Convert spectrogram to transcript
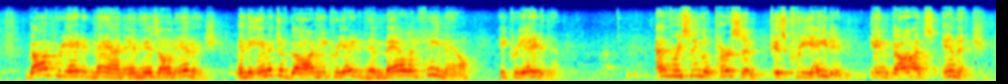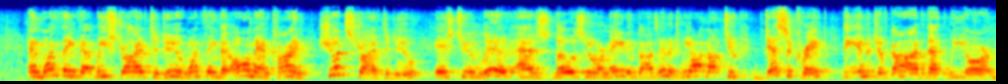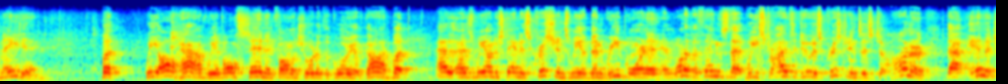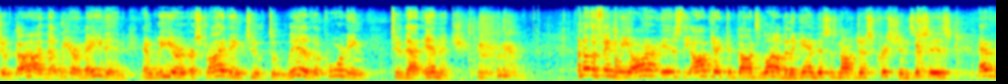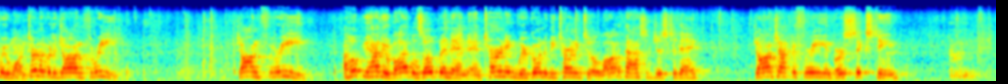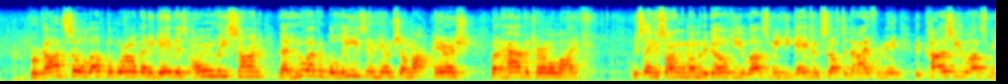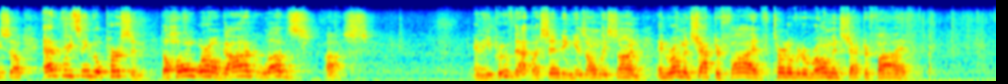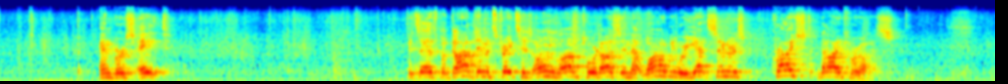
God created man in his own image. In the image of God, he created him, male and female, he created them. Every single person is created in God's image. And one thing that we strive to do, one thing that all mankind should strive to do, is to live as those who are made in God's image. We ought not to desecrate the image of God that we are made in. But we all have, we have all sinned and fallen short of the glory of God. But as, as we understand as Christians, we have been reborn. And, and one of the things that we strive to do as Christians is to honor that image of God that we are made in. And we are, are striving to, to live according to that image. Another thing we are is the object of God's love. And again, this is not just Christians, this is everyone. Turn over to John 3. John 3. I hope you have your Bibles open and, and turning. We're going to be turning to a lot of passages today. John chapter 3 and verse 16. For God so loved the world that he gave his only Son, that whoever believes in him shall not perish, but have eternal life. We sang a song a moment ago, He loves me, He gave Himself to die for me because He loves me so. Every single person, the whole world, God loves us. And he proved that by sending his only son. In Romans chapter 5, turn over to Romans chapter 5 and verse 8. It says, But God demonstrates his own love toward us in that while we were yet sinners, Christ died for us.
